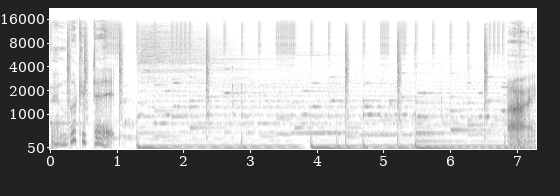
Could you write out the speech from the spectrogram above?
And look at that. All right.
